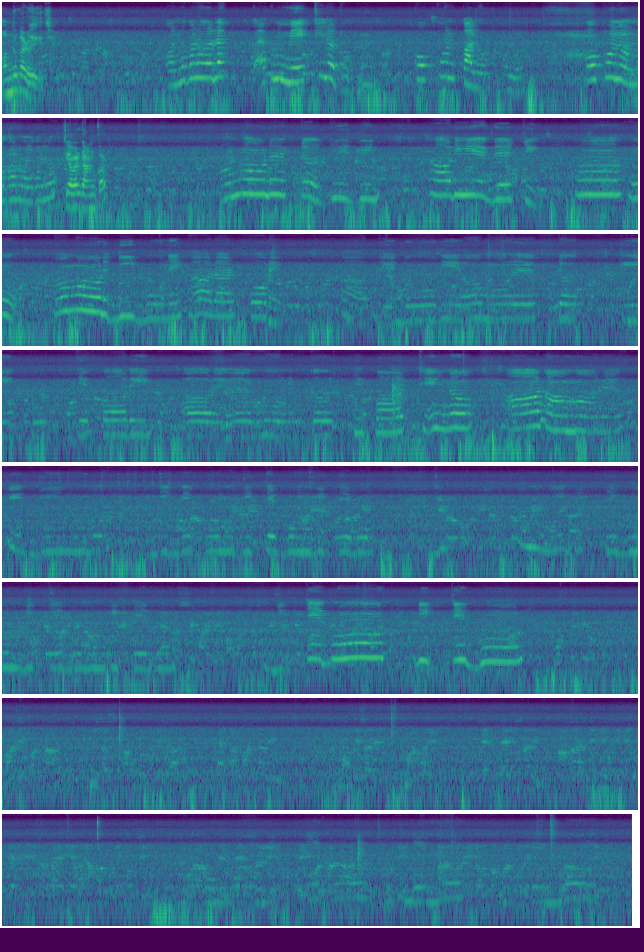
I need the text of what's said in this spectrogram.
অন্ধকার হয়ে গেছে। অন্ধকার হলে এখন মেঘ ছিল তো। কখন কালো হলো? কখন অন্ধকার হয়ে গেল? তুই আবার গান কর। me, oh.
